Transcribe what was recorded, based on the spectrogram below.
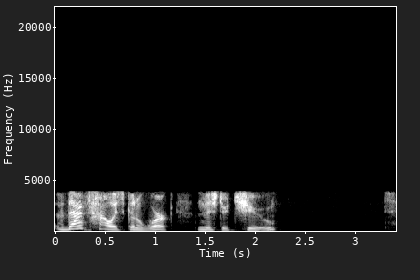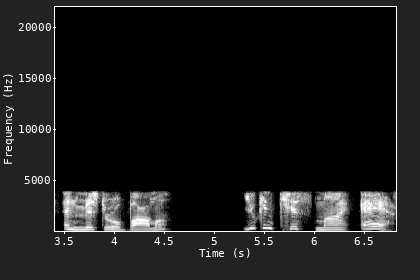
That's how it's going to work, Mr. Chu and Mr. Obama. You can kiss my ass.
